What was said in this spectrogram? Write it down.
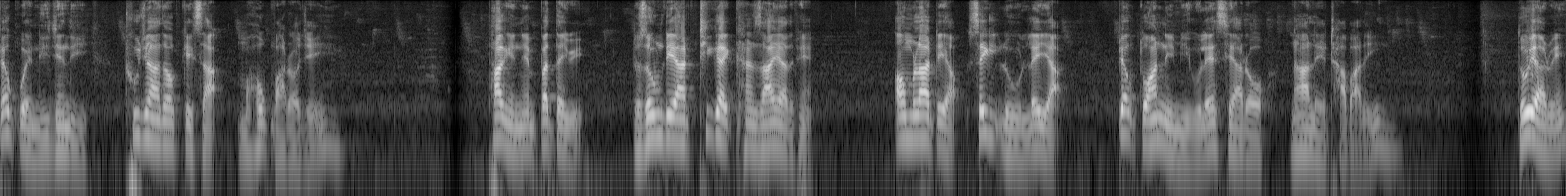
ပျောက်ကွယ်နေခြင်းသည်ထူးခြားသောကိစ္စမဟုတ်ပါတော့ကြဖခင်နှင့်ပတ်သက်၍တစုံတရာထိခိုက်ခံစားရသဖြင့်အောင်ဗလတယောက်စိတ်လိုလက်ရ ပျောက်သွားနေမည်ကိုလည်းဆရာတော်နားလည်ထားပါသည်တို့ရတွင်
